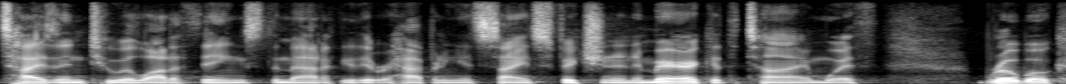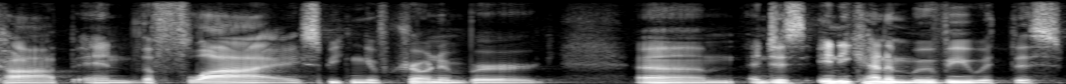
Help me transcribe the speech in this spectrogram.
ties into a lot of things thematically that were happening in science fiction in America at the time with RoboCop and The Fly. Speaking of Cronenberg. Um, and just any kind of movie with this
